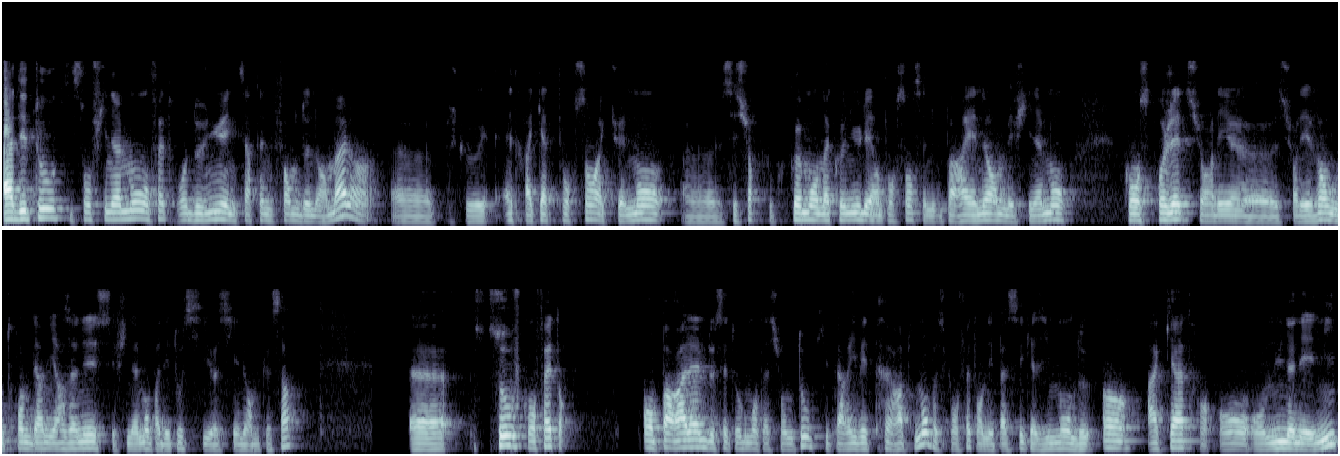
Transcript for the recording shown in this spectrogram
à des taux qui sont finalement en fait redevenus à une certaine forme de normal, puisque être à 4% actuellement, c'est sûr que comme on a connu les 1%, ça nous paraît énorme, mais finalement quand on se projette sur les, euh, sur les 20 ou 30 dernières années, c'est finalement pas des taux si, euh, si énormes que ça. Euh, sauf qu'en fait, en parallèle de cette augmentation de taux qui est arrivée très rapidement, parce qu'en fait, on est passé quasiment de 1 à 4 en, une année et demie,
